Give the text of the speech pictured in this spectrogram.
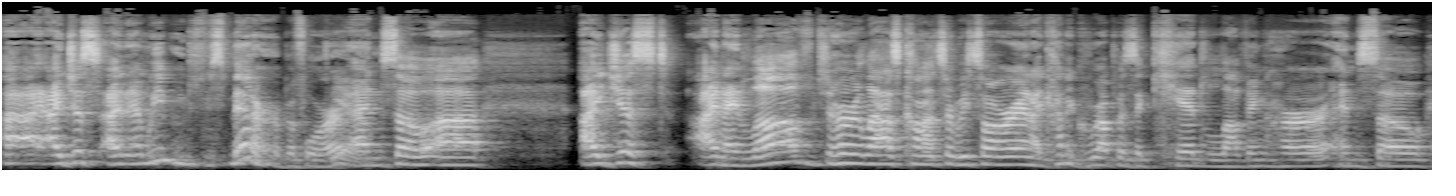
I, I just, and we've met her before, Yeah. and so uh, I just and I loved her last concert we saw her in. I kind of grew up as a kid loving her, and so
